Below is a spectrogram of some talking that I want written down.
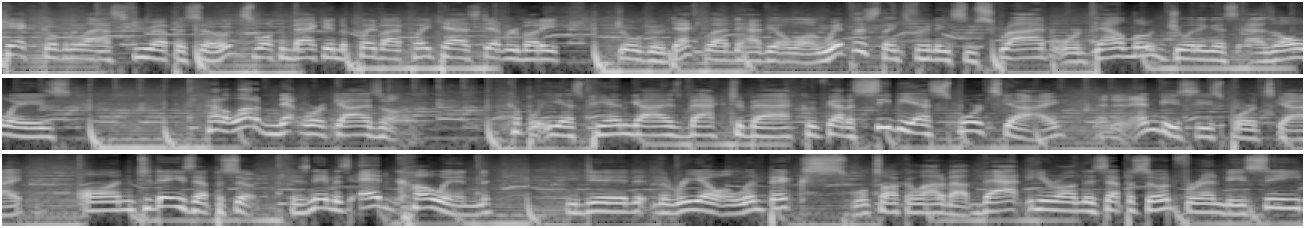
kick over the last few episodes. Welcome back into Play by Playcast, everybody. Joel Godet, glad to have you along with us. Thanks for hitting subscribe or download. Joining us as always. Had a lot of network guys on. Couple ESPN guys back to back. We've got a CBS sports guy and an NBC sports guy on today's episode. His name is Ed Cohen. He did the Rio Olympics. We'll talk a lot about that here on this episode for NBC.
